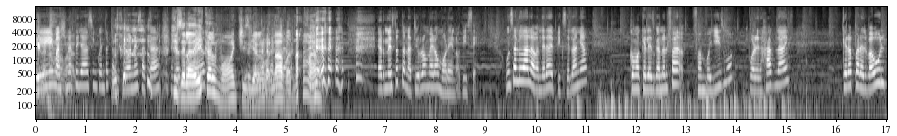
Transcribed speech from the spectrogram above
no, imagínate ya 50 canciones acá. Y se la correos. dedico al Monchis y al... No, pues no, mames. Ernesto Tonatiu Romero Moreno dice: Un saludo a la bandera de Pixelania. Como que les ganó el fa- fanboyismo por el Half-Life, que era para el baúl,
